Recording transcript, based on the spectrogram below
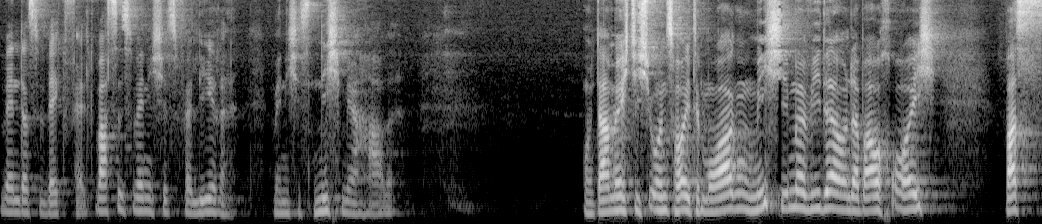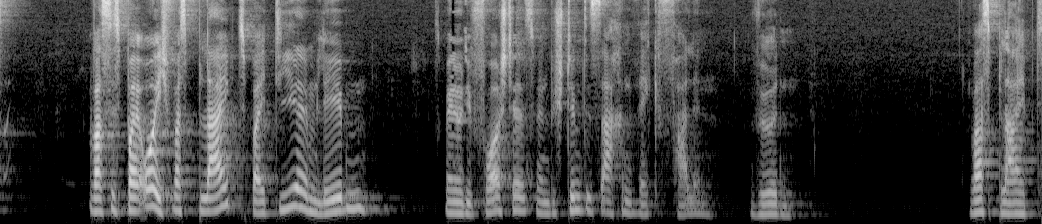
wenn das wegfällt? Was ist, wenn ich es verliere, wenn ich es nicht mehr habe? Und da möchte ich uns heute Morgen, mich immer wieder und aber auch euch, was, was ist bei euch? Was bleibt bei dir im Leben, wenn du dir vorstellst, wenn bestimmte Sachen wegfallen würden. Was bleibt?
